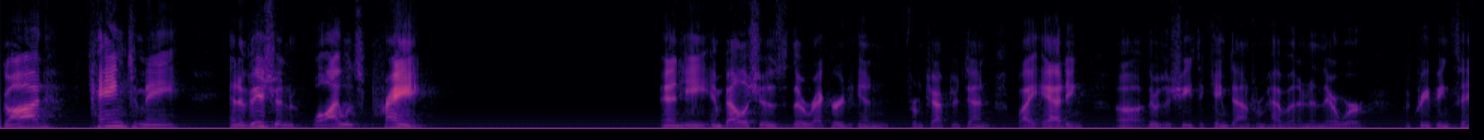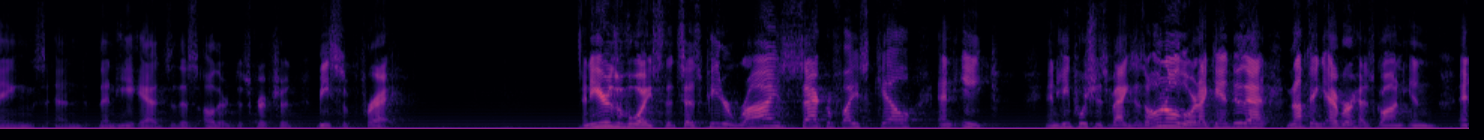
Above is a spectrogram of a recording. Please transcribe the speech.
God came to me in a vision while I was praying. And he embellishes the record in from chapter 10 by adding uh, there was a sheet that came down from heaven, and there were uh, creeping things, and then he adds this other description beasts of prey. And he hears a voice that says, Peter, rise, sacrifice, kill, and eat. And he pushes back and says, Oh no, Lord, I can't do that. Nothing ever has gone in, and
